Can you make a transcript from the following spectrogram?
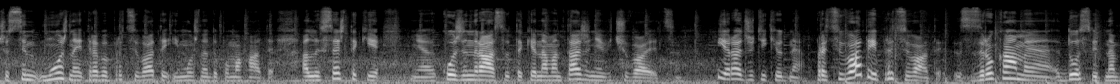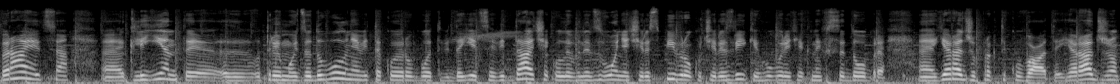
що з цим можна і треба працювати, і можна допомагати. Але все ж таки е, кожен раз таке навантаження відчувається. Я раджу тільки одне: працювати і працювати. З роками досвід набирається, е, клієнти е, отримують задоволення від такої роботи, віддається віддача, коли вони дзвонять через півроку, через рік і говорять, як в них все добре. Е, Я раджу практикувати. Я раджу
